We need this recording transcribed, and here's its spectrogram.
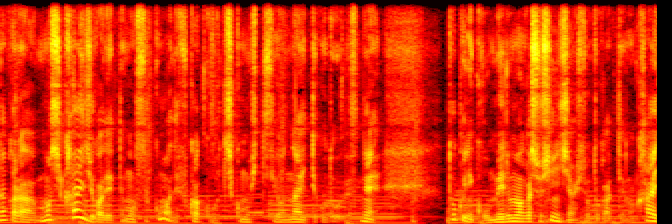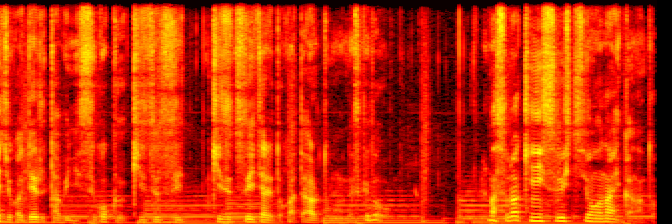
だからもし解除が出てもそこまで深く落ち込む必要はないってことをですね、特にこうメルマガ初心者の人とかっていうのは解除が出るたびにすごく傷つい傷ついたりとかってあると思うんですけど、まあそれは気にする必要はないかなと。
